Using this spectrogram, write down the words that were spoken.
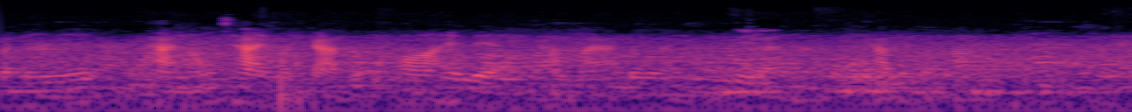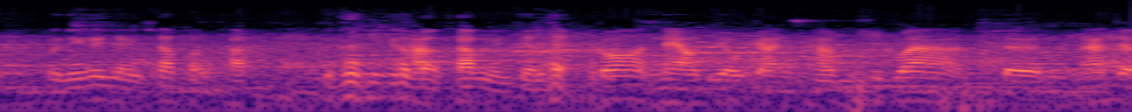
วันนี้พาน้องชายมากราบหลวงพ่อให้เรียนธรรมะด้วยดีแล้วครับวันนี้ก็ยังชอบบังคับก็บังคับเหมือนกันแหละก็แนวเดียวกันครับ คิดว่าเดินน่าจะ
